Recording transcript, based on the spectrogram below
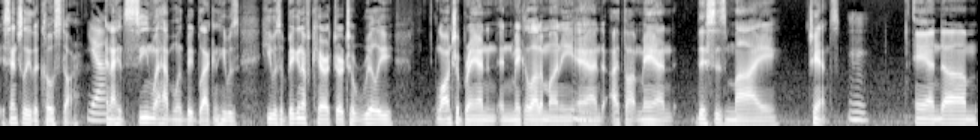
essentially the co-star. Yeah. and I had seen what happened with Big Black, and he was he was a big enough character to really launch a brand and, and make a lot of money. Mm-hmm. And I thought, man, this is my chance. And um,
